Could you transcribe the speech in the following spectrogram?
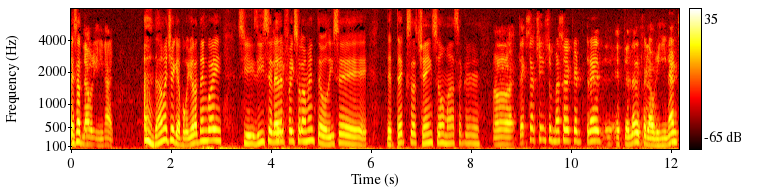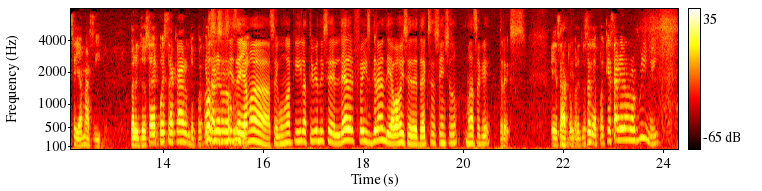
exacto. la original. Déjame chequear, porque yo la tengo ahí. Si dice Leatherface solamente o dice The Texas Chainsaw Massacre. No, no, no, Texas Chainsaw Massacre 3, eh, este, Leatherface, la original se llama así. Pero entonces después sacaron, después que Oh, sí, sí, sí, se llama, según aquí la estoy viendo, dice Leatherface grande y abajo dice The Texas Chainsaw Massacre 3. Exacto, pero entonces después que salieron los remakes,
